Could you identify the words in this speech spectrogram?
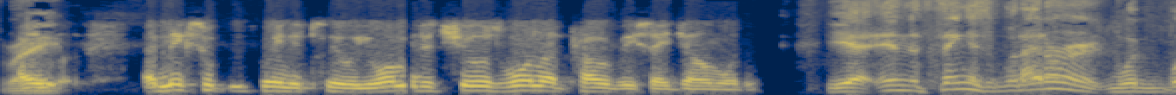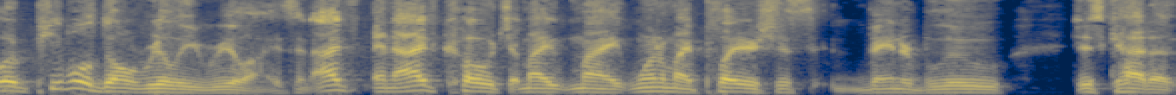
right. I, a mix up between the two. You want me to choose one? I'd probably say John Wooden. Yeah, and the thing is, what I don't, what what people don't really realize, and I've and I've coached my my one of my players, just Vander Blue, just got a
